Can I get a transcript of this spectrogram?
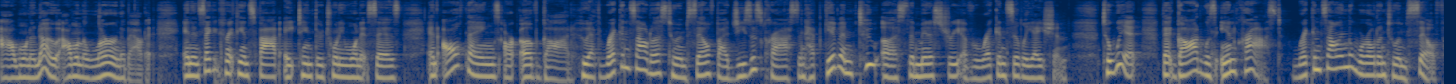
I want to know. I want to learn about it. And in 2 Corinthians 5 18 through 21, it says, And all things are of God, who hath reconciled us to himself by Jesus Christ, and hath given to us the ministry of reconciliation. To wit, that God was in Christ, reconciling the world unto himself,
